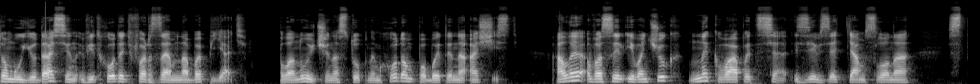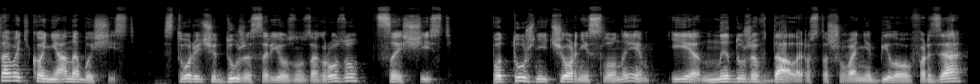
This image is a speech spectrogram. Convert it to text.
Тому Юдасін відходить ферзем на Б5, плануючи наступним ходом побити на А6. Але Василь Іванчук не квапиться зі взяттям слона, ставить коня на Б6, створюючи дуже серйозну загрозу С6. Потужні чорні слони і не дуже вдале розташування білого ферзя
